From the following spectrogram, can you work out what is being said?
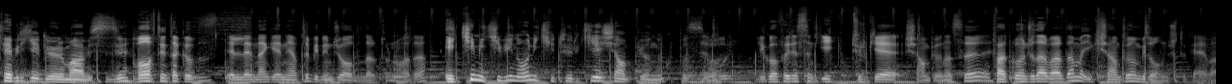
Tebrik ediyorum abi sizi. Wolf Team takımımız ellerinden geleni yaptı. Birinci oldular turnuvada. Ekim 2012 Türkiye Şampiyonluğu Kupası var. Bu League of Legends'ın ilk Türkiye şampiyonası. Farklı oyuncular vardı ama ilk şampiyon biz olmuştuk eyvallah.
